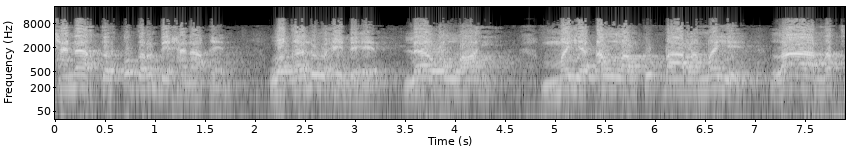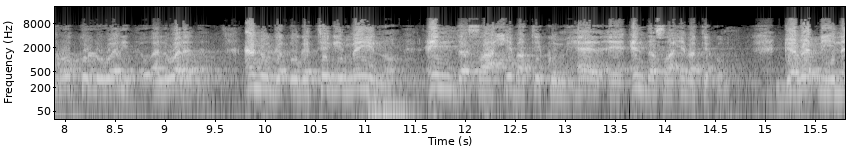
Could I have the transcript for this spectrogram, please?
xanaaqtan u daran bay xanaaqeen wa qaaluu waxay dhaheen laa wallaahi maya allaan ku dhaaranaye laa natruku alwalad. Canuga uga tegi mayno cinda saaxibatikum cinda saaxibatikum. Gabadhiina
